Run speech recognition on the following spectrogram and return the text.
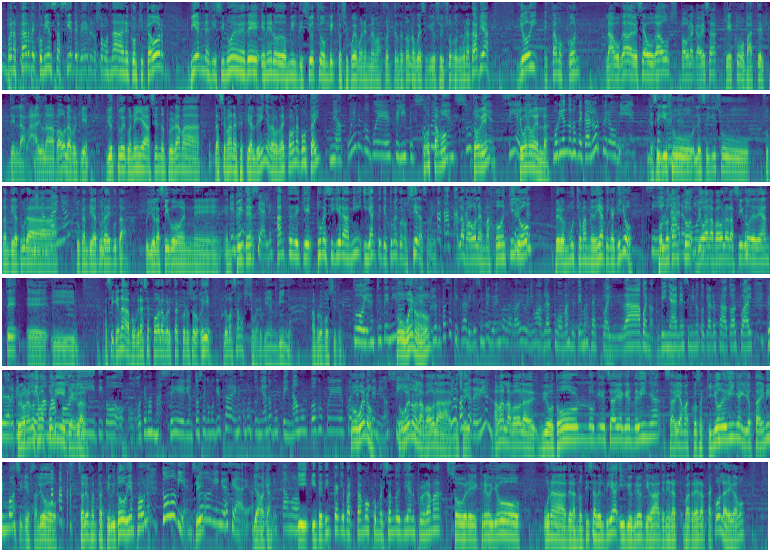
Buenas tardes. Comienza 7 pm, no somos nada en El Conquistador. Viernes 19 de enero de 2018. Don Víctor, si puede ponerme más fuerte el retorno, puede ser que yo soy sordo como una tapia. Y hoy estamos con la abogada de BC Abogados, Paola Cabeza, que es como parte del- de la radio, la Paola, porque yo estuve con ella haciendo el programa la semana del Festival de Viña. ¿Te acordás, Paola? ¿Cómo está ahí? Me acuerdo, pues, Felipe. ¿Cómo estamos? Bien, súper ¿Todo bien? Sí, Qué bueno verla. Muriéndonos de calor, pero bien. Le seguí su, le seguí su, su candidatura. ¿Mi campaña? Su candidatura a diputada. Pues yo la sigo en, eh, en, En redes Twitter. sociales. Antes de que tú me siguieras a mí y antes que tú me conocieras a mí. La Paola es más joven que yo, pero es mucho más mediática que yo. Sí, Por lo claro, tanto, yo no. a la Paola la sigo desde antes eh, y así que nada, pues gracias Paola por estar con nosotros. Oye, lo pasamos súper bien en Viña, a propósito. Estuvo bien entretenido. Estuvo bueno. ¿no? Lo que pasa es que, claro, yo siempre que vengo a la radio venimos a hablar como más de temas de actualidad. Bueno, Viña en ese minuto, claro, estaba todo actual, pero de repente Pero una cosa temas más política, claro. políticos o, o- o temas más serios. Entonces, como que esa en esa oportunidad nos despeinamos un poco, fue, fue Estuvo bueno. entretenido. Sí. Estuvo bueno, la Paola. Yo lo pasé re bien. Además, la Paola vio todo lo que sabía que es de Viña, sabía más cosas que yo de Viña, que yo estaba ahí mismo, así que salió salió fantástico. ¿Y todo bien, Paola? Todo bien, ¿Sí? todo bien, gracias a Dios. Ya, bacán. aquí estamos. Y, y te tinca que partamos conversando hoy día en el programa sobre, creo yo, una de las noticias del día y que yo creo que va a tener va a traer harta cola, digamos.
